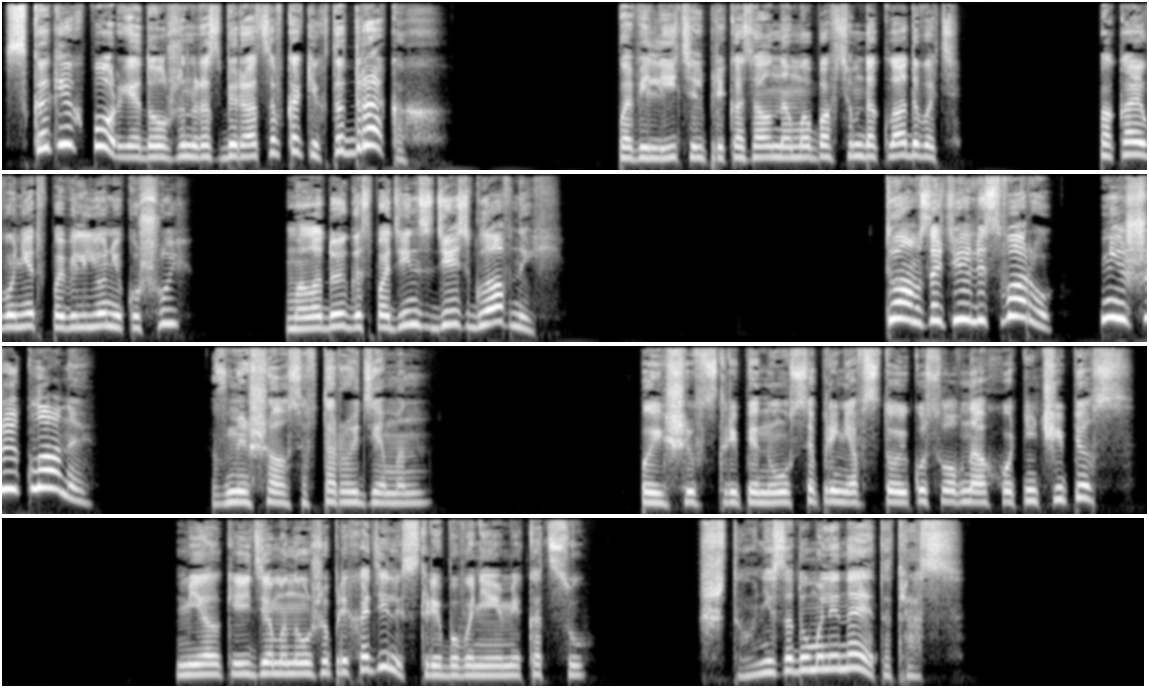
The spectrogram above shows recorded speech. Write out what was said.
«С каких пор я должен разбираться в каких-то драках?» Повелитель приказал нам обо всем докладывать. Пока его нет в павильоне Кушуй, молодой господин здесь главный. «Там затеяли свару низшие кланы!» Вмешался второй демон. Пэйши встрепенулся, приняв стойку, словно охотничий пес. Мелкие демоны уже приходили с требованиями к отцу. Что они задумали на этот раз?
